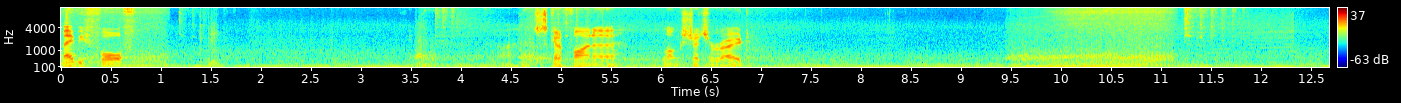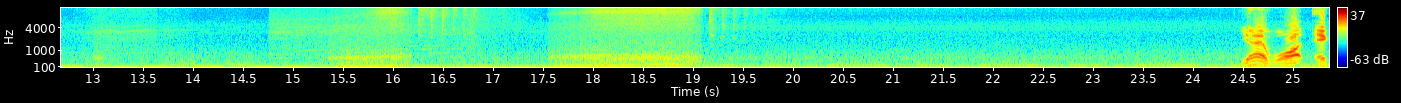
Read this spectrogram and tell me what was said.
maybe fourth. Uh, just gotta find a long stretch of road. You know what? It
